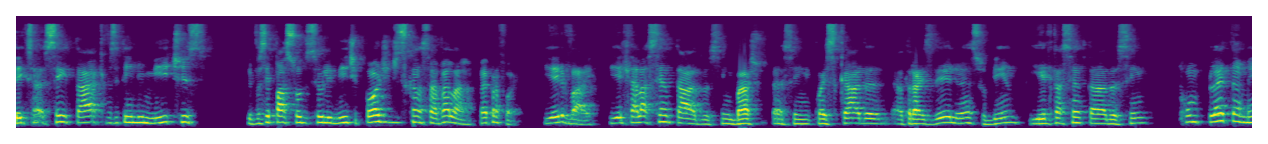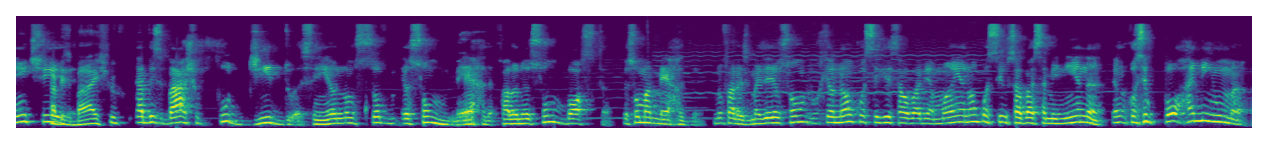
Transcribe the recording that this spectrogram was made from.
tem que aceitar que você tem limites e você passou do seu limite, pode descansar, vai lá, vai para fora. E ele vai. E ele está lá sentado, assim, embaixo, assim, com a escada atrás dele, né, subindo. E ele está sentado, assim, completamente cabisbaixo, cabisbaixo, fudido, assim. Eu não sou, eu sou um merda, falando eu sou um bosta. Eu sou uma merda. Não falo isso, mas eu sou porque eu não consegui salvar minha mãe, eu não consigo salvar essa menina, eu não consigo porra nenhuma.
